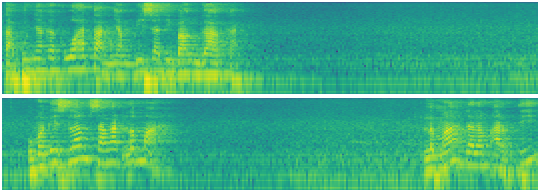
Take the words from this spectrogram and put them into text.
Tak punya kekuatan yang bisa dibanggakan. Umat Islam sangat lemah. Lemah dalam arti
